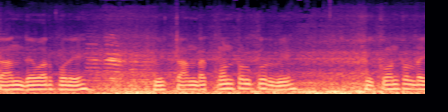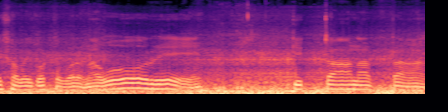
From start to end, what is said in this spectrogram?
টান দেওয়ার পরে যে টানটা কন্ট্রোল করবে, সেই কন্ট্রোলটাই সবাই করতে পারে না। ও রে কি টান আর টান।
